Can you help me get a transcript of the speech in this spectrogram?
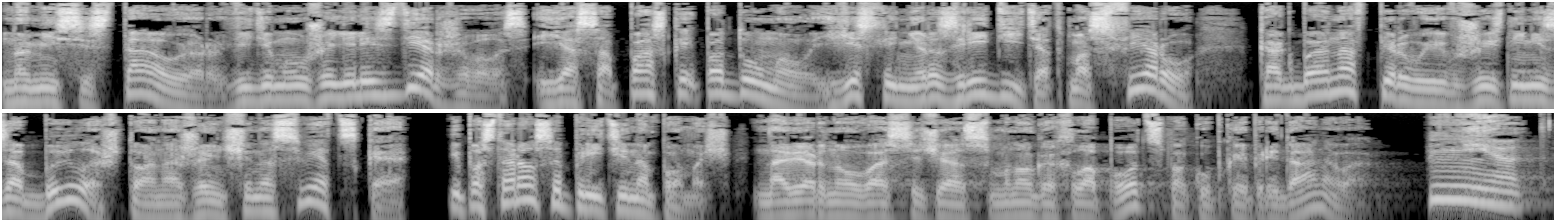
Но миссис Тауэр, видимо, уже еле сдерживалась, и я с опаской подумал, если не разрядить атмосферу, как бы она впервые в жизни не забыла, что она женщина светская, и постарался прийти на помощь. «Наверное, у вас сейчас много хлопот с покупкой приданого?» Нет,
